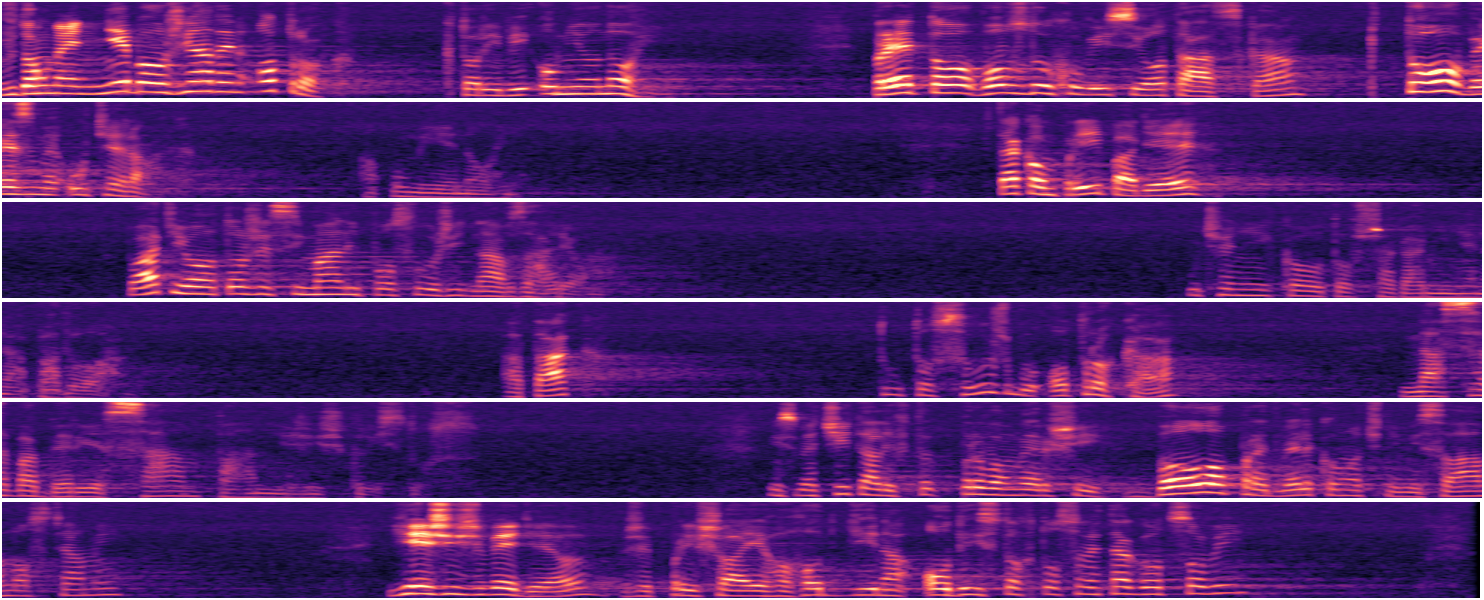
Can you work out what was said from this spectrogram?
V dome nebol žiaden otrok, ktorý by umil nohy. Preto vo vzduchu vysí otázka, kto vezme uterák a umie nohy. V takom prípade platilo to, že si mali poslúžiť navzájom. Učeníkov to však ani nenapadlo. A tak túto službu otroka na seba berie sám Pán Ježiš Kristus. My sme čítali v prvom verši, bolo pred veľkonočnými slávnosťami, Ježiš vedel, že prišla jeho hodina odísť z tohto sveta k Otcovi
